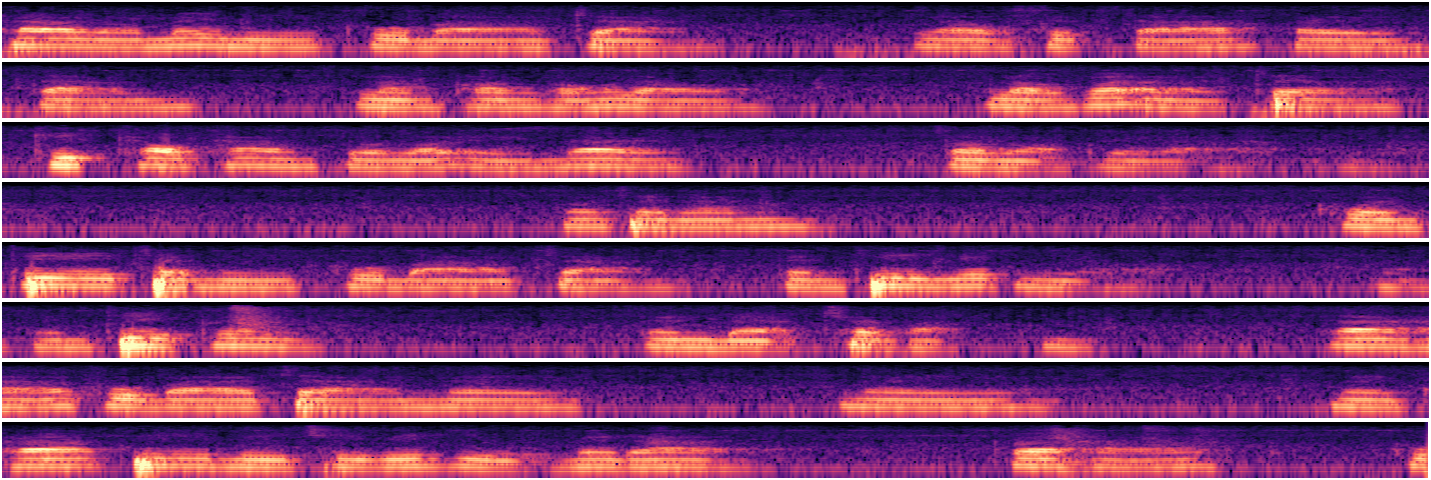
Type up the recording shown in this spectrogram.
ถ้าเราไม่มีครูบาอาจารย์ เราศึกษาไปตามลำพังของเรา เราก็อาจจะคิดเข้าข้างตัวเราเองได้ตลอดเวลา ราะฉะนั้นควรที่จะมีครูบาอาจารย์เป็นที่ยึดเหนี่ยว เป็นที่พึ่งเป็นแบบฉบับ ถ้าหาครูบาอาจารย์ในในในพระที่มีชีวิตอยู่ไม่ได้ ก็หาครู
